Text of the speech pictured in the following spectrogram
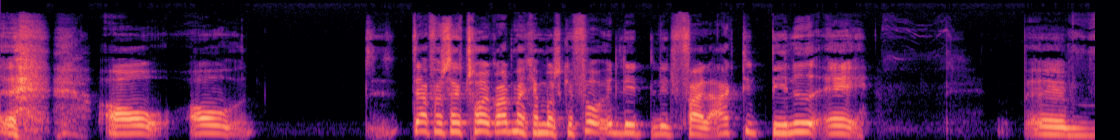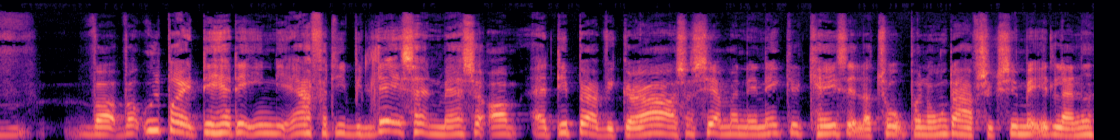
Øh, og, og derfor så tror jeg godt, man kan måske få et lidt, lidt fejlagtigt billede af, øh, hvor, hvor udbredt det her det egentlig er, fordi vi læser en masse om, at det bør vi gøre, og så ser man en enkelt case eller to på nogen, der har haft succes med et eller andet.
